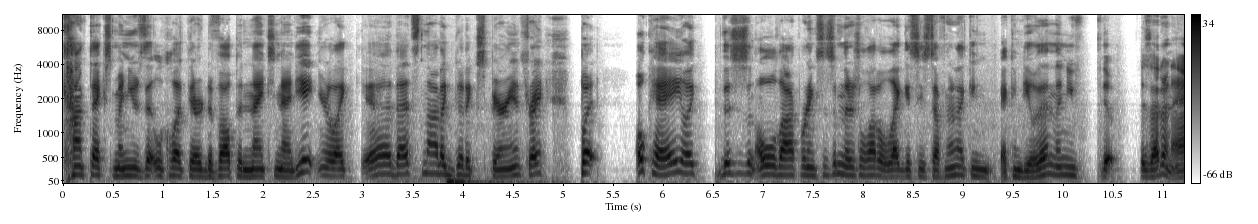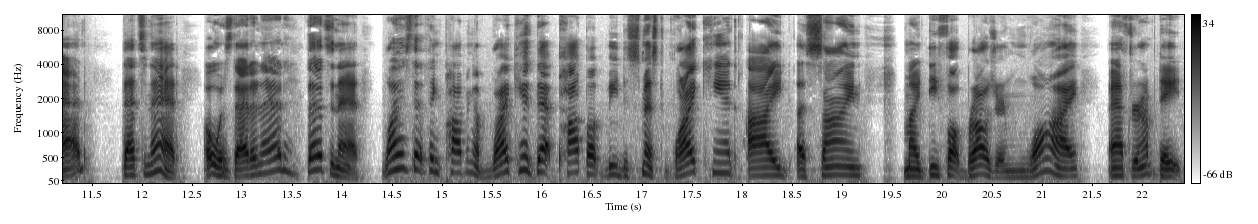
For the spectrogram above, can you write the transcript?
context menus that look like they were developed in 1998, and you're like, yeah, that's not a good experience, right? But okay, like this is an old operating system. There's a lot of legacy stuff, and I can I can deal with that. And then you, is that an ad? That's an ad. Oh, is that an ad? That's an ad. Why is that thing popping up? Why can't that pop up be dismissed? Why can't I assign my default browser? And why after an update,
